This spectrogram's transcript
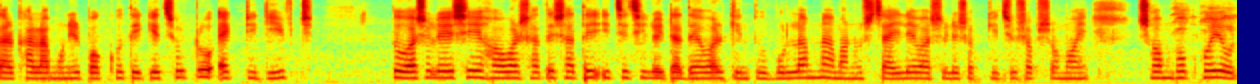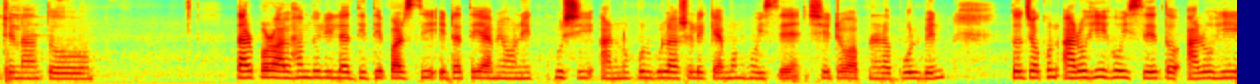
তার খালা খালামনির পক্ষ থেকে ছোট একটি গিফট তো আসলে সে হওয়ার সাথে সাথে ইচ্ছে ছিল এটা দেওয়ার, কিন্তু বললাম না, মানুষ চাইলেও আসলে সব কিছু সবসময় সম্ভব হয়ে ওঠে না। তো তারপর আলহামদুলিল্লাহ দিতে পারছি এটাতে আমি অনেক খুশি। আর নুপুরগুলো আসলে কেমন হয়েছে সেটাও আপনারা বলবেন। তো যখন আরোহী হয়েছে তো আরোহী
